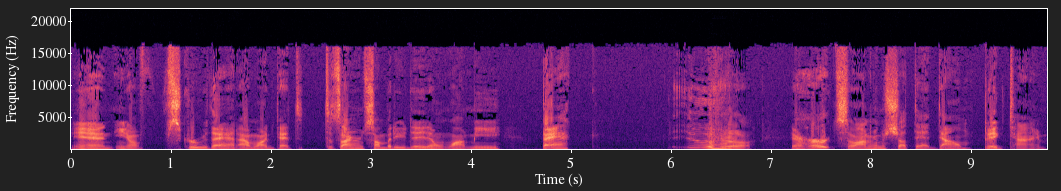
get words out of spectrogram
and, you know, screw that. I want that desiring somebody they don't want me back, ugh, it hurts. So I'm going to shut that down big time.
